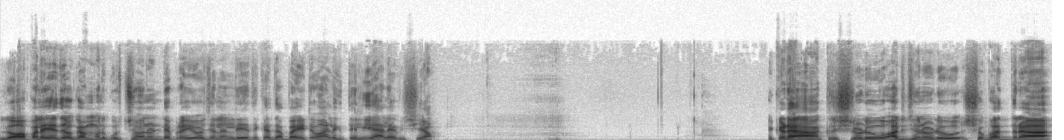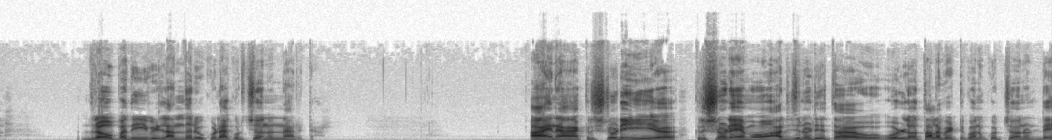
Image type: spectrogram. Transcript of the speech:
లోపల ఏదో గమ్మును కూర్చొని ఉంటే ప్రయోజనం లేదు కదా. బయట వాళ్ళకి తెలియాలి ఆ విషయం. ఇక్కడ కృష్ణుడు అర్జునుడు సుభద్ర ద్రౌపది వీళ్ళందరూ కూడా కూర్చొని ఉన్నారట. ఆయన కృష్ణుడి కృష్ణుడేమో అర్జునుడి త ఒళ్ళో తలపెట్టుకొని కూర్చొని ఉంటే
